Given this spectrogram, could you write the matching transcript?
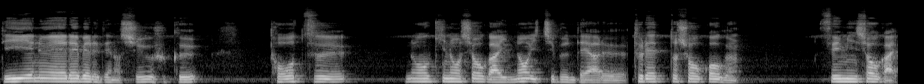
DNA レベルでの修復、疼痛、脳機能障害の一部であるトゥレット症候群、睡眠障害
